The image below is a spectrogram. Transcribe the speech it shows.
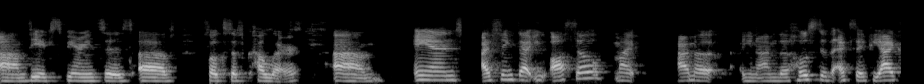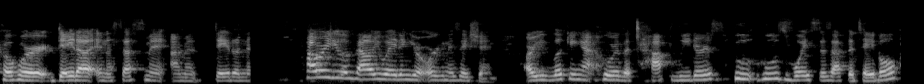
um, the experiences of folks of color. Um, and i think that you also my i'm a you know i'm the host of the xapi cohort data and assessment. I'm a data how are you evaluating your organization? Are you looking at who are the top leaders? Who whose voice is at the table?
